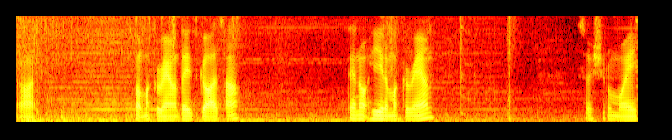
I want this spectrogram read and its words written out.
Alright. Let's not muck around with these guys, huh? They're not here to muck around. So shouldn't we?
